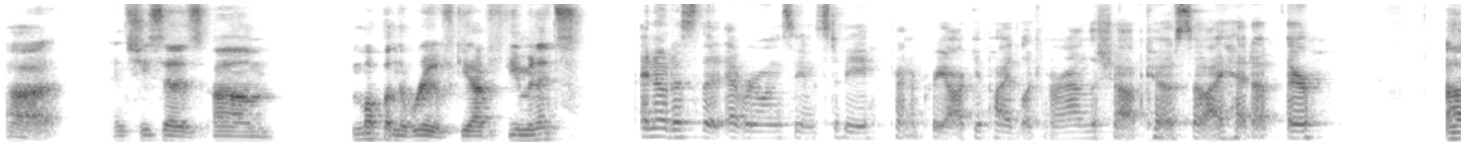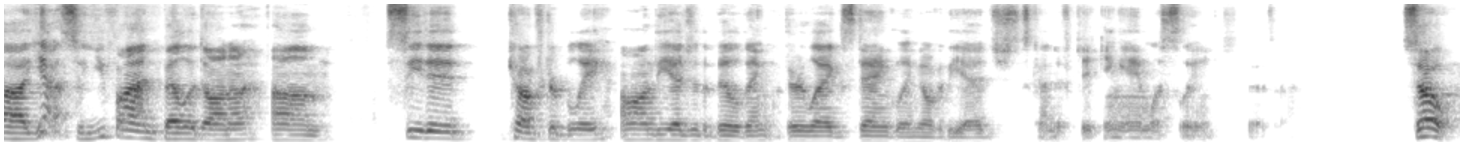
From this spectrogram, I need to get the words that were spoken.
Uh, and she says, um, I'm up on the roof. Do you have a few minutes? I noticed that everyone seems to be kind of preoccupied looking around the shop coast, so I head up there. Uh, yeah, so you find Belladonna um, seated comfortably on the edge of the building with her legs dangling over the edge, just kind of kicking aimlessly. She says, So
